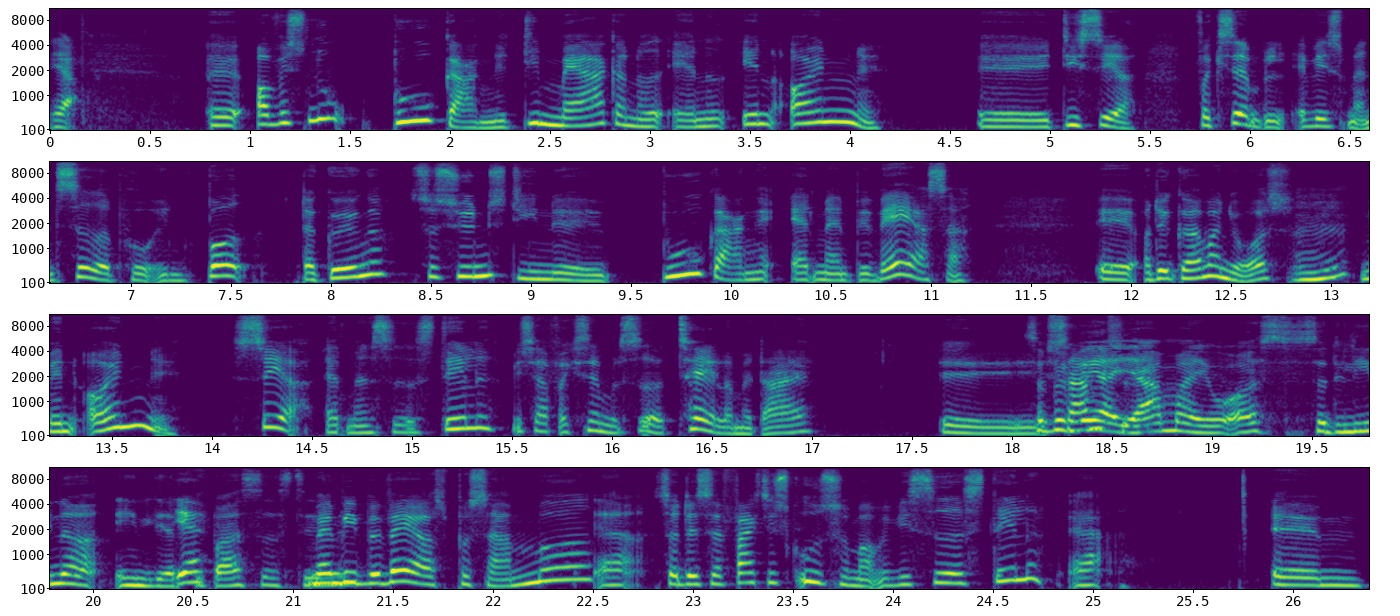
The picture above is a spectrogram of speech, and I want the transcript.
Ja. Øh, og hvis nu bugangene, de mærker noget andet end øjnene, øh, de ser for eksempel, at hvis man sidder på en båd, der gynger, så synes dine bugange, at man bevæger sig. Øh, og det gør man jo også. Mm. Men øjnene ser, at man sidder stille. Hvis jeg for eksempel sidder og taler med dig, øh, Så bevæger samtidig. jeg mig jo også, så det ligner egentlig, at Ja, du bare sidder stille. Men vi bevæger os på samme måde, Ja. så det ser faktisk ud som om, at vi sidder stille. Ja. Øhm,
